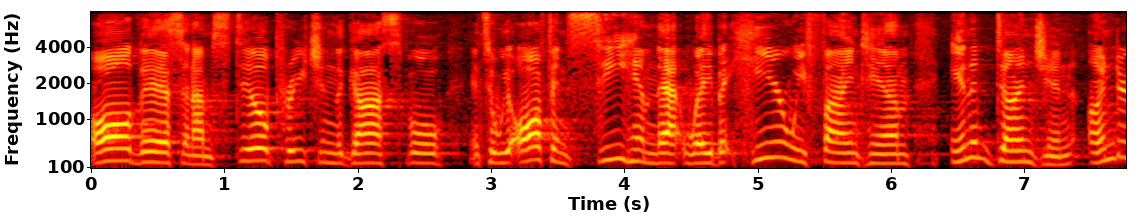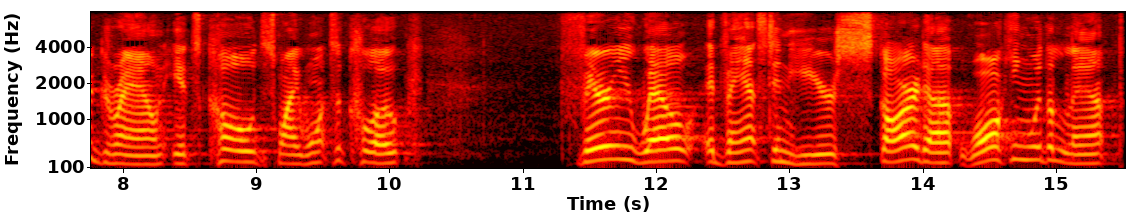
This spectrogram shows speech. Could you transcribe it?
all this, and I'm still preaching the gospel. And so we often see him that way, but here we find him in a dungeon underground. It's cold, that's why he wants a cloak. Very well advanced in years, scarred up, walking with a limp,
